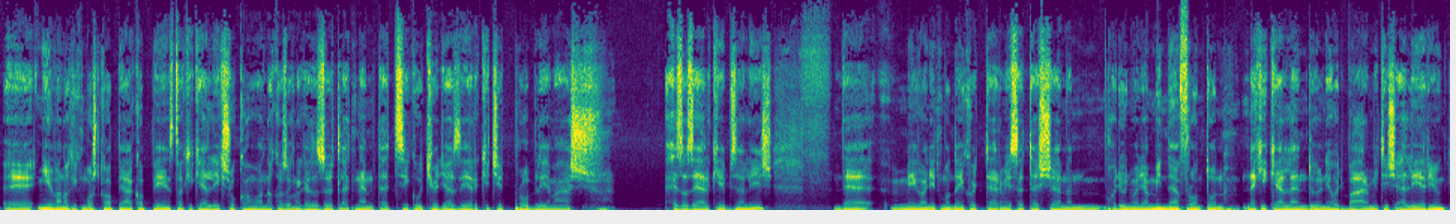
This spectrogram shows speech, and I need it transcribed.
Eh, nyilván akik most kapják a pénzt, akik elég sokan vannak, azoknak ez az ötlet nem tetszik, úgyhogy azért kicsit problémás ez az elképzelés de még annyit mondanék, hogy természetesen, hogy úgy mondjam, minden fronton neki kell lendülni, hogy bármit is elérjünk,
